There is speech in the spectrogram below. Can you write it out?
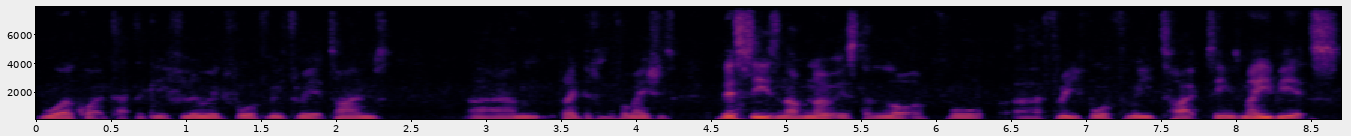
were quite tactically fluid, 4 3 3 at times, um, played different formations. This season, I've noticed a lot of 4 uh, 3 4 3 type teams. Maybe it's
